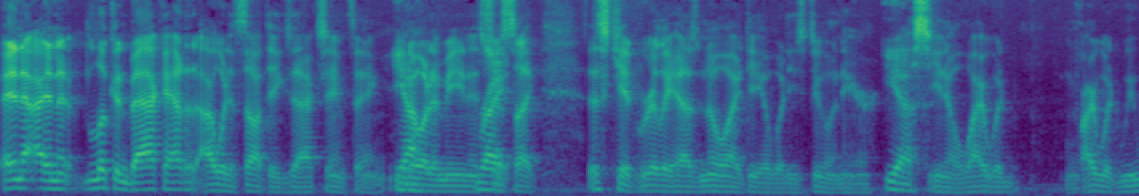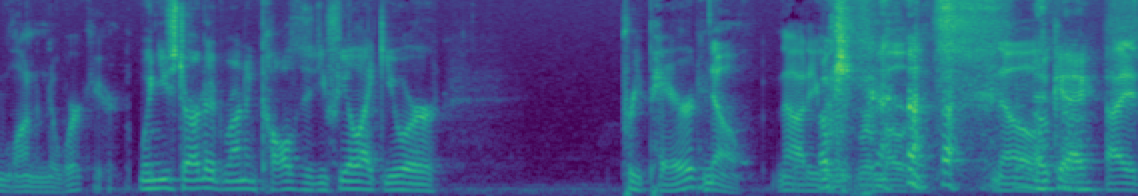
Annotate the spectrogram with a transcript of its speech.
And, and looking back at it, I would have thought the exact same thing. You Yeah. know what I mean? It's Right. just like, this kid really has no idea what he's doing here. Yes. You know, why would, why would we want him to work here? When you started running calls, did you feel like you were prepared? No, not even Okay. remotely. No. Okay. I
